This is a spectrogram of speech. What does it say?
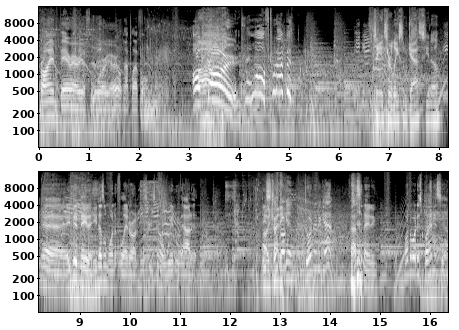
prime bear area for Wario on that platform. Oh Ah. no! Loft, what happened? So to release some gas, you know? Yeah, he didn't need it. He doesn't want it for later on. He's, he's gonna win without it. Oh, he still tried got- again. Doing it again. Fascinating. Wonder what his plan is here.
